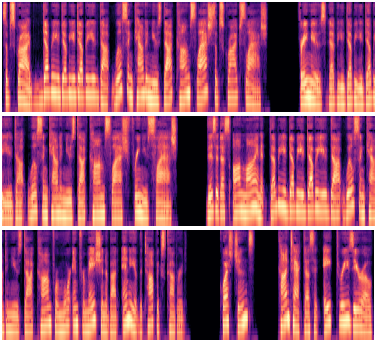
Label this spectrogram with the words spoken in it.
Subscribe www.wilsoncountynews.com slash subscribe slash free news www.wilsoncountynews.com slash free news slash Visit us online at www.wilsoncountynews.com for more information about any of the topics covered. Questions? Contact us at 830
